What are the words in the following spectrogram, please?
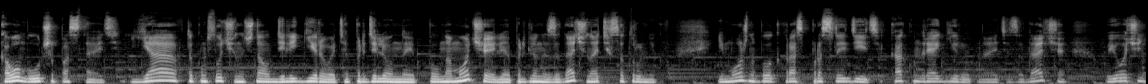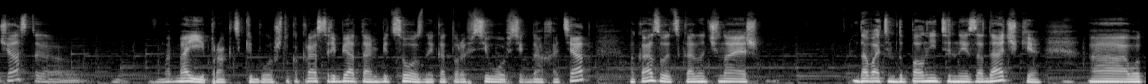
кого лучше поставить. Я в таком случае начинал делегировать определенные полномочия или определенные задачи на этих сотрудников. И можно было как раз проследить, как он реагирует на эти задачи. И очень часто ну, в моей практике было, что как раз ребята амбициозные, которые всего всегда хотят, оказывается, когда начинаешь давать им дополнительные задачки, а, вот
